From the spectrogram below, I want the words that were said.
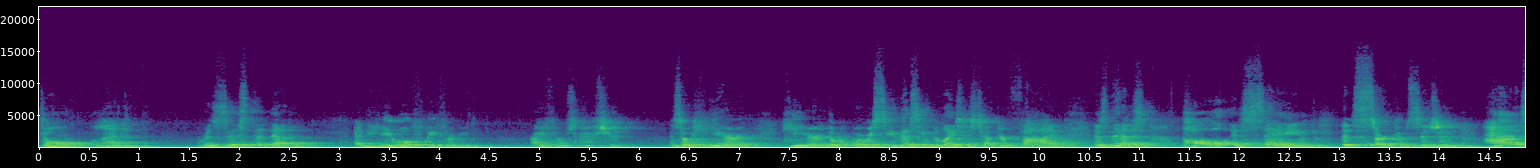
Don't let him. Resist the devil, and he will flee from you. Right from Scripture. And so here, here, the, where we see this in Galatians chapter 5 is this. Paul is saying that circumcision has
